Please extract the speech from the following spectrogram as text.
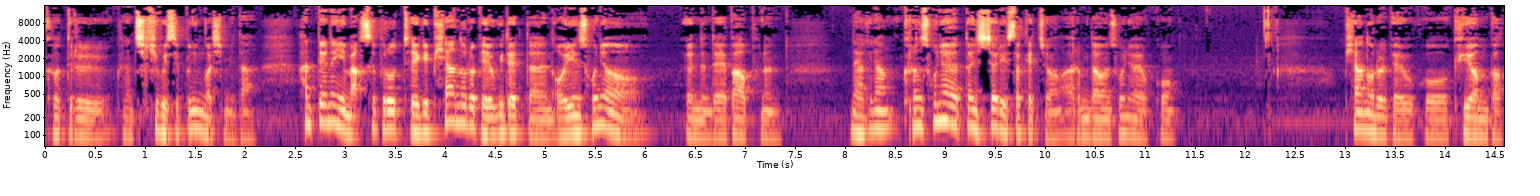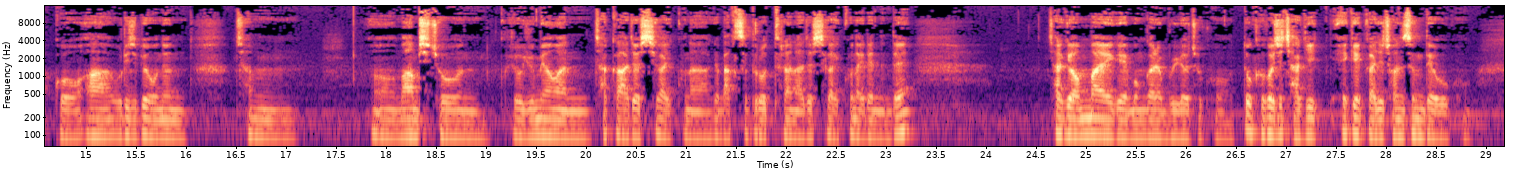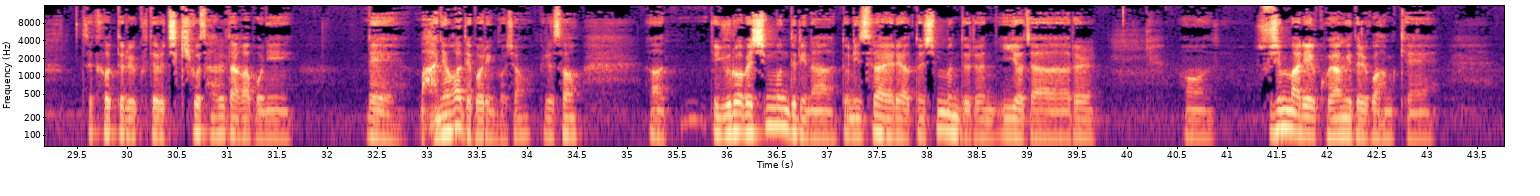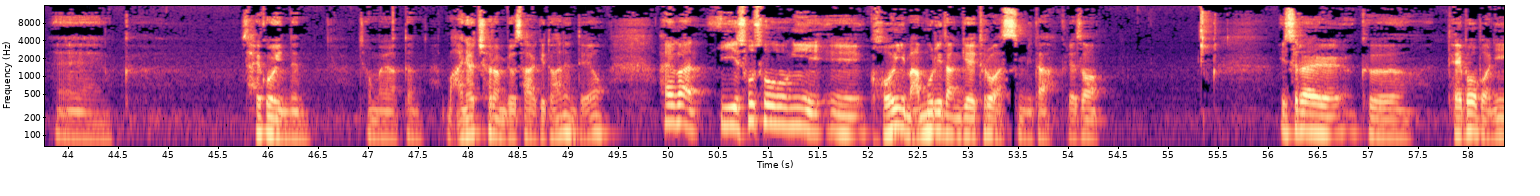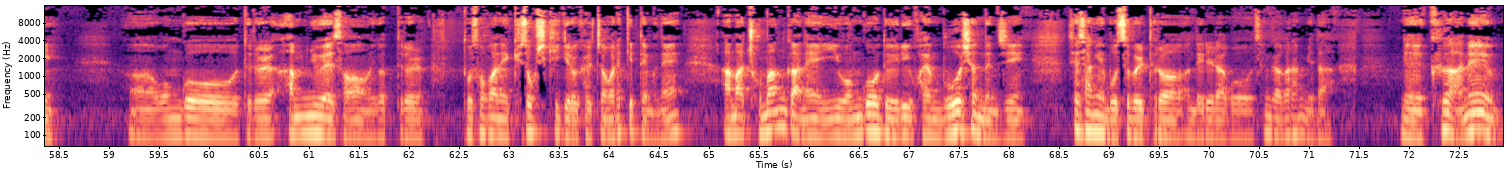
그것들을 그냥 지키고 있을 뿐인 것입니다. 한때는 이 막스 브로트에게 피아노를 배우기도 했다는 어린 소녀였는데 에바우프는 내가 그냥 그런 소녀였던 시절이 있었겠죠. 아름다운 소녀였고 피아노를 배우고 귀염받고 아 우리 집에 오는 참 어, 마음씨 좋은 그리고 유명한 작가 아저씨가 있구나 막스 브로트라는 아저씨가 있구나 이랬는데 자기 엄마에게 뭔가를 물려주고 또 그것이 자기에게까지 전승되오고 그래서 그것들을 그대로 지키고 살다가 보니 네 마녀가 돼버린 거죠. 그래서 어, 유럽의 신문들이나 또는 이스라엘의 어떤 신문들은 이 여자를 어, 수십 마리의 고양이들과 함께 에, 그, 살고 있는 정말 어떤 마녀처럼 묘사하기도 하는데요. 하여간 이 소송이 거의 마무리 단계에 들어왔습니다. 그래서 이스라엘 그 대법원이 어, 원고들을 압류해서 이것들을 도서관에 귀속시키기로 결정을 했기 때문에 아마 조만간에 이 원고들이 과연 무엇이었는지 세상의 모습을 드러내리라고 생각을 합니다. 네, 그 안에 뭐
